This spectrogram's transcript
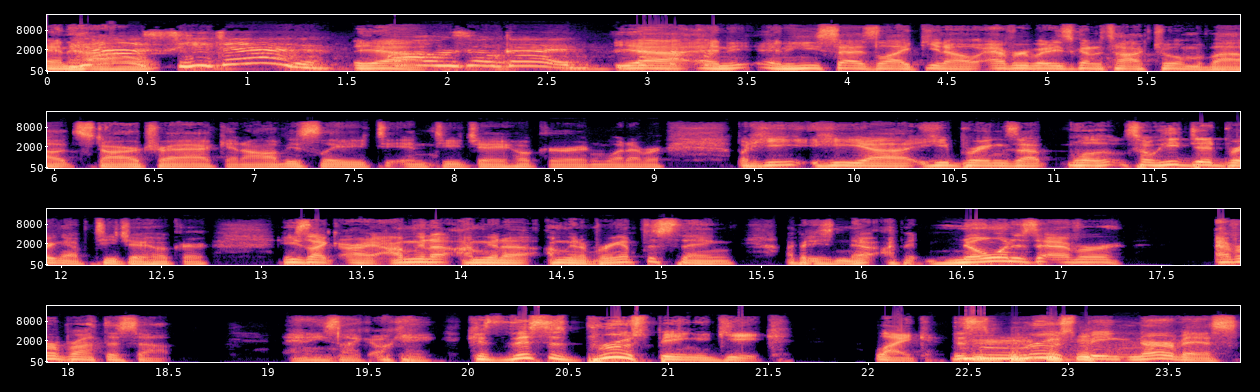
and how Yes, he did. yeah Oh, it was so good. yeah, and and he says like you know everybody's going to talk to him about Star Trek and obviously t- and T.J. Hooker and whatever, but he he uh, he brings up well, so he did bring up T.J. Hooker. He's like, all right, I'm gonna I'm gonna I'm gonna bring up this thing. I bet he's no, I bet no one has ever ever brought this up, and he's like, okay, because this is Bruce being a geek. Like this is. Bruce being nervous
